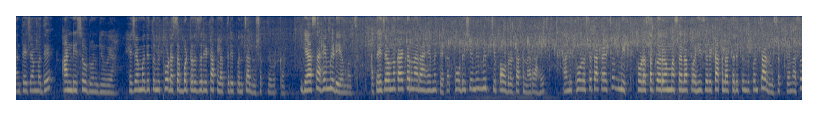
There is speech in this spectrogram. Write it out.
आणि त्याच्यामध्ये अंडी सोडून घेऊया. ह्याच्यामध्ये तुम्ही थोडासा बटर जरी टाकला तरी पण चालू शकते बरं का. गॅस आहे मिडियमच आता ह्याच्यावरनं काय करणार आहे माहिती आहे का? थोडीशी मी मिरची पावडर टाकणार आहे. आणि थोडंसं टाकायचं मीठ. थोडासा गरम मसाला पही ही जरी टाकला तरी तुम्ही पण चालू शकते ना असं.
